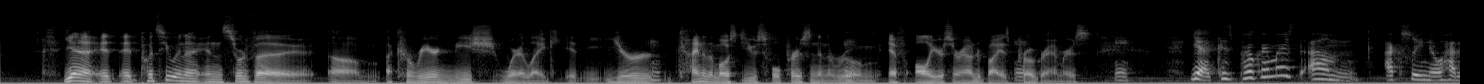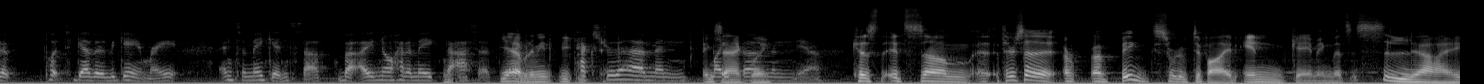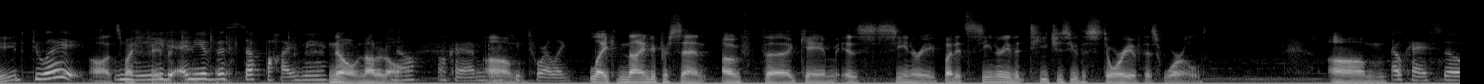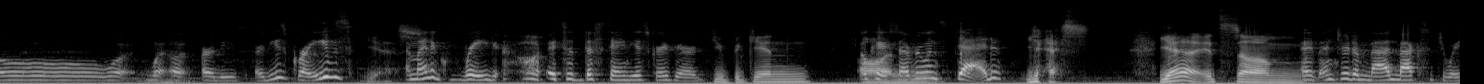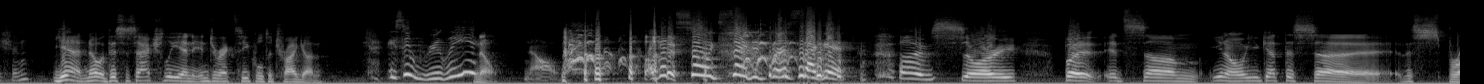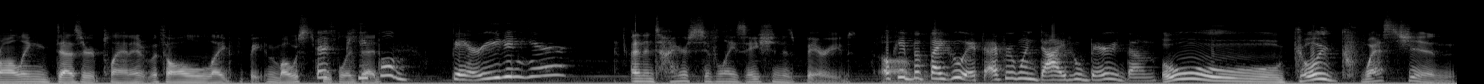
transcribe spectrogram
Yeah, it, it puts you in a in sort of a um, a career niche where like it, you're Mm. kind of the most useful person in the room if all you're surrounded by is programmers. Yeah, because programmers um, actually know how to put together the game, right? And to make it and stuff. But I know how to make the assets. Yeah, but I mean, texture them and Exactly. light them and yeah. Because it's um there's a, a a big sort of divide in gaming that's slide. Do I Oh, it's my need favorite any of this stuff behind me? No, not at all. No? Okay, I'm gonna Um, keep twirling. Like 90% of the game is scenery, but it's scenery that teaches you the story of this world. Um, Okay, so what what uh, are these? Are these graves? yes. Am I in a graveyard? it's a, the sandiest graveyard. you begin Okay, on- so everyone's dead. Yes. Yeah, it's um I've entered a Mad Max situation. yeah, no, this is actually an indirect sequel to Trigun. Is it really? No. No. I get so excited for a second. I'm sorry, but it's um, you know, you get this uh, this sprawling desert planet with all like most There's people are people dead. People buried in here. An entire civilization is buried. Okay, Um, but by who? If everyone died, who buried them? Ooh, good question.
